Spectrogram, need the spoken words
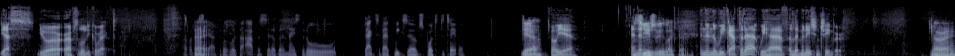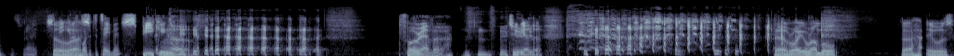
Yes, you are absolutely correct. I was about to All say, right. I thought it was the opposite. It been a nice little back-to-back weeks of sports entertainment. Yeah. Oh yeah, and it's then usually like that. and then the week after that we have Elimination Chamber. All right. That's right. So, Speaking of uh, sports entertainment, Speaking of. Forever together. the Royal Rumble, the it was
